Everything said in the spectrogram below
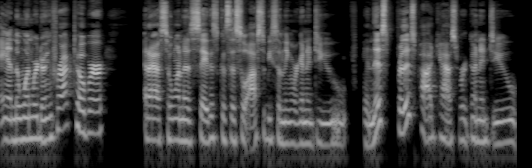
And the one we're doing for October, and I also want to say this because this will also be something we're going to do in this for this podcast. We're going to do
